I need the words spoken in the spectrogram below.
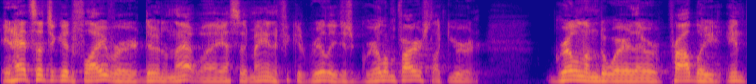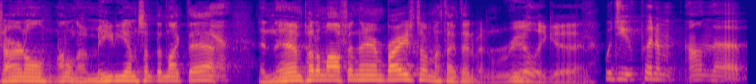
it had such a good flavor doing them that way. I said, man, if you could really just grill them first, like you were grilling them to where they were probably internal, I don't know, medium, something like that, Yeah. and then put them off in there and braised them, I think that'd have been really good. Would you have put them on the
